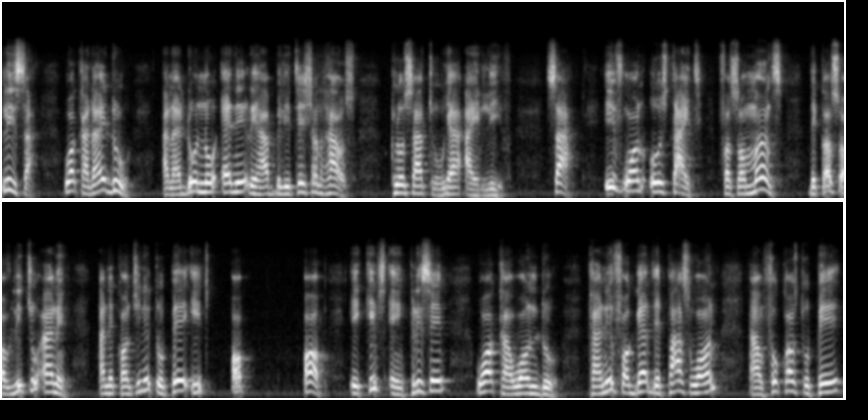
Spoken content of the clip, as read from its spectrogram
Please, sir, what can I do? And I don't know any rehabilitation house closer to where I live. Sir, if one owes tithe for some months because of little earning and they continue to pay it up, up, it keeps increasing, what can one do? Can you forget the past one and focus to pay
